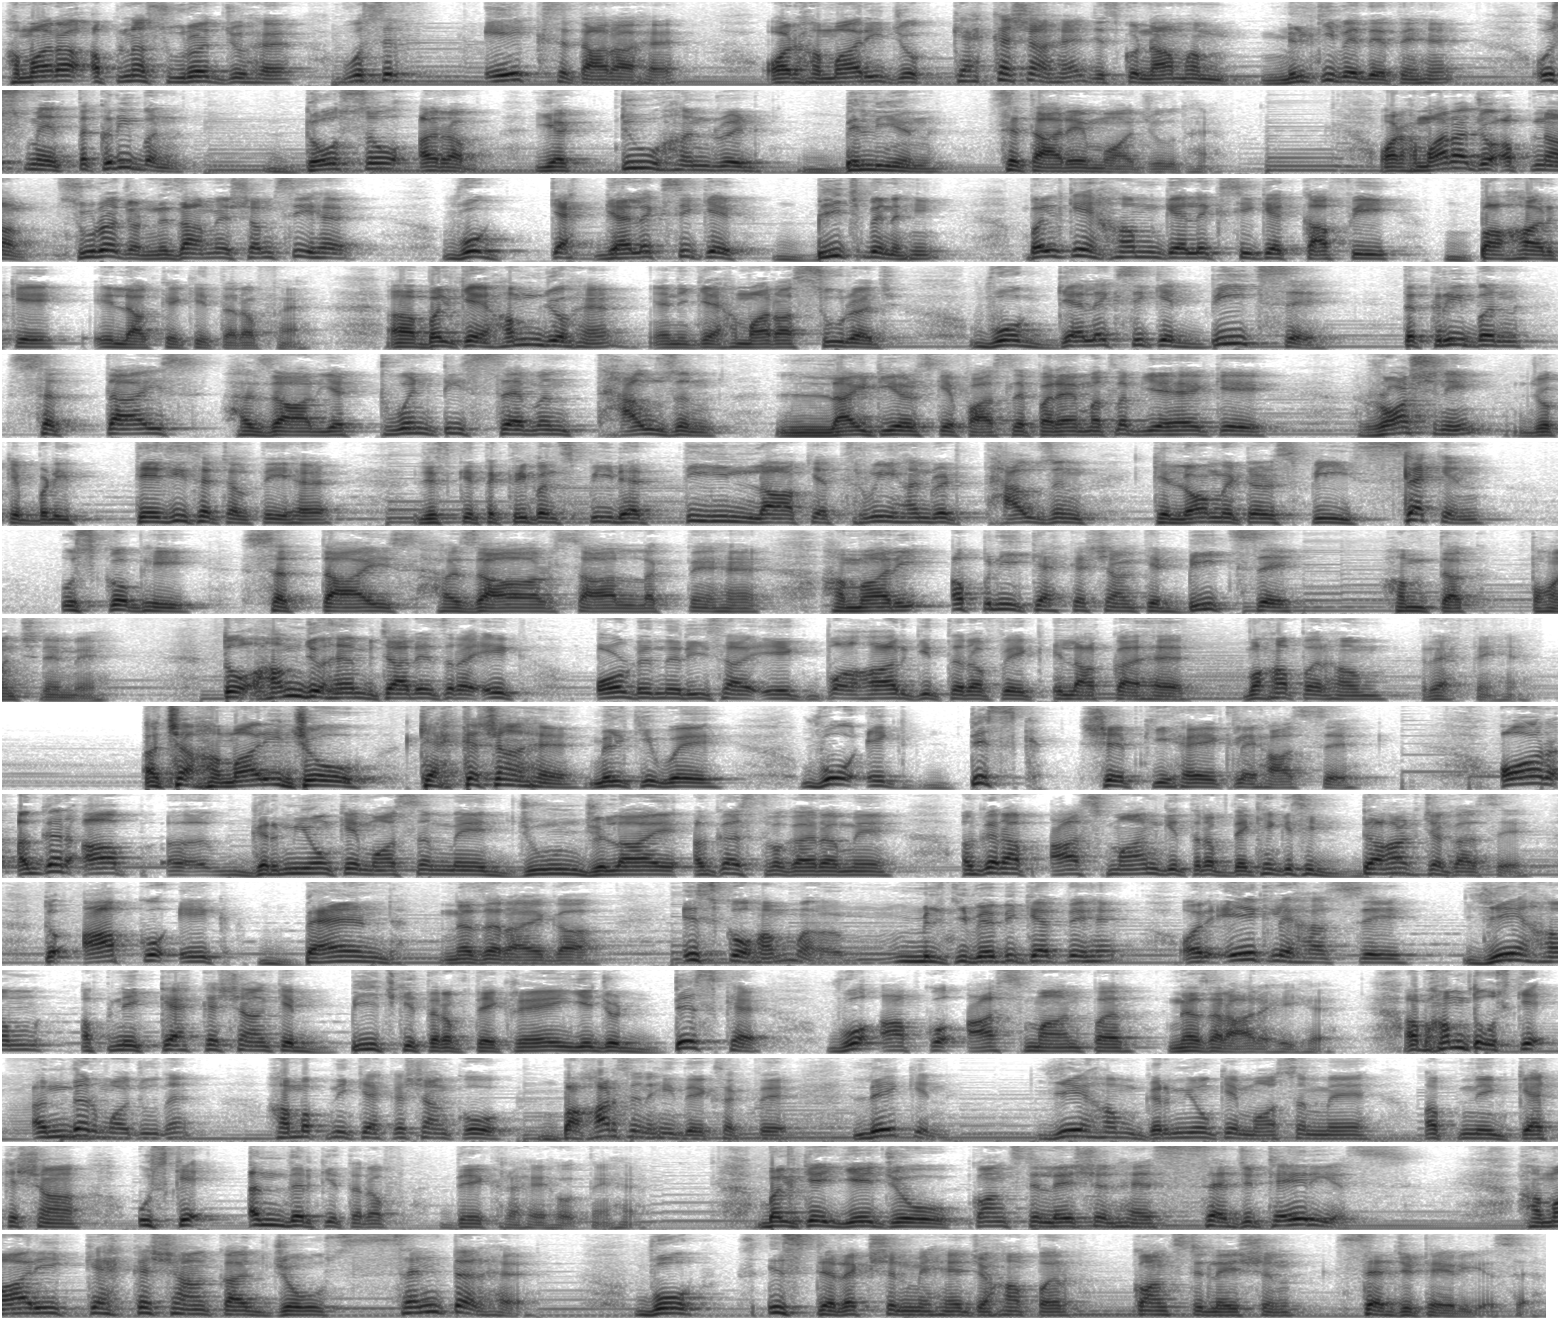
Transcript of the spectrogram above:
ہمارا اپنا سورج جو ہے وہ صرف ایک ستارہ ہے اور ہماری جو کہکشاں ہیں، جس کو نام ہم ملکی وے دیتے ہیں، اس میں تقریباً دو سو ارب یا ٹو ہنڈریڈ بلین ستارے موجود ہیں۔ اور ہمارا جو اپنا سورج اور نظام شمسی ہے، وہ گیلیکسی کے بیچ میں نہیں، بلکہ ہم گیلیکسی کے کافی باہر کے علاقے کی طرف ہیں۔ بلکہ ہم جو ہیں یعنی کہ ہمارا سورج وہ گیلیکسی کے بیچ سے تقریباً ستائیس ہزار یا twenty seven thousand light years کے فاصلے پر ہے مطلب یہ ہے کہ روشنی جو کہ بڑی تیزی سے چلتی ہے، جس کی تقریباً سپیڈ ہے تین لاکھ یا three hundred thousand kilometres فی سیکنڈ، اس کو بھی ستائیس ہزار سال لگتے ہیں۔ ہماری اپنی کہکشاں کے بیچ سے ہم تک پہنچنے میں۔ تو ہم جو ہیں بیچارے، ذرا ایک آرڈنری سا ایک باہر کی طرف ایک علاقہ ہے، وہاں پر ہم رہتے ہیں۔ اچھا ہماری جو کہکشاں ہے ملکی وے، وہ ایک ڈسک شیپ کی ہے ایک لحاظ سے۔ اور اگر آپ گرمیوں کے موسم میں، جون، جولائی، اگست وغیرہ میں، اگر آپ آسمان کی طرف دیکھیں کسی ڈارک جگہ سے، تو آپ کو ایک بینڈ نظر آئے گا۔ اس کو ہم ملکی وے بھی کہتے ہیں۔ اور ایک لحاظ سے یہ ہم اپنی کہکشاں کے بیچ کی طرف دیکھ رہے ہیں، یہ جو ڈسک ہے، وہ آپ کو آسمان پر نظر آ رہی ہے۔ اب ہم تو اس کے اندر موجود ہیں۔ ہم اپنی کہکشاں کو باہر سے نہیں دیکھ سکتے، لیکن یہ ہم گرمیوں کے موسم میں اپنی کہکشاں اس کے اندر کی طرف دیکھ رہے ہوتے ہیں۔ بلکہ یہ جو کانسٹلیشن ہے سیجیٹیریس ہماری کہکشاں کا جو سینٹر ہے، وہ اس ڈائریکشن میں ہے جہاں پر کانسٹلیشن سیجیٹیریس ہے۔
